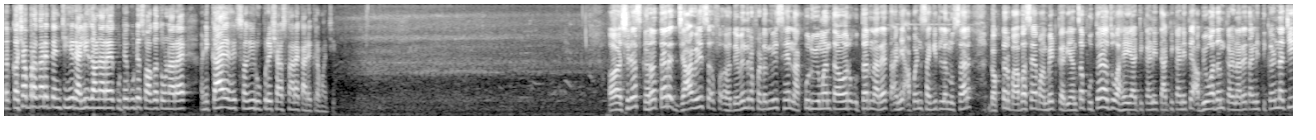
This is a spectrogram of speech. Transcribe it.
तर कशा प्रकारे त्यांची ही रॅली जाणार आहे कुठे कुठे स्वागत होणार आहे आणि काय हे सगळी रूपरेषा असणार आहे कार्यक्रमाची? श्रेयस खरं तर ज्यावेळेस देवेंद्र फडणवीस हे नागपूर विमानतळावर उतरणार आहेत आणि आपण सांगितल्यानुसार डॉक्टर बाबासाहेब आंबेडकर यांचा पुतळा जो आहे या ठिकाणी त्या ठिकाणी ते अभिवादन करणार आहेत आणि तिकडनाची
